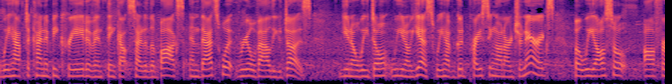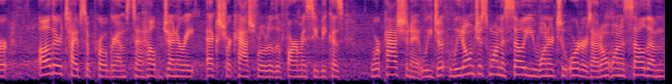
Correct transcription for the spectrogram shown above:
We have to kind of be creative and think outside of the box, and that's what real value does. You know, we don't, you know, yes, we have good pricing on our generics, but we also offer other types of programs to help generate extra cash flow to the pharmacy because we're passionate. We ju- we don't just want to sell you one or two orders. I don't want to sell them,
